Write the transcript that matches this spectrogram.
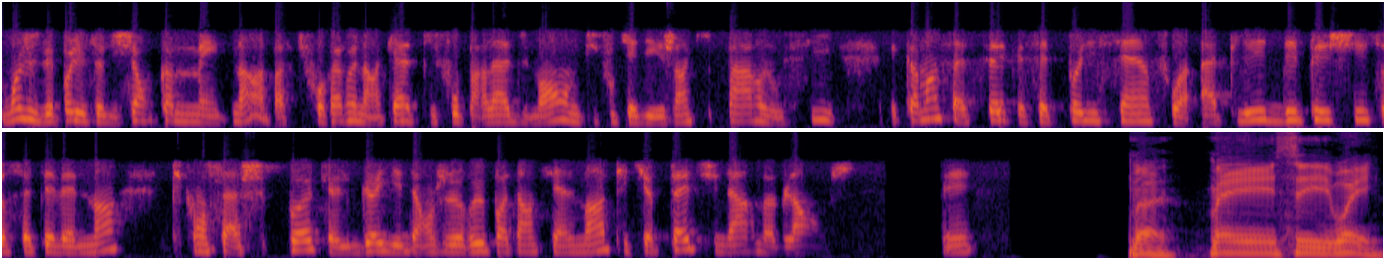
moi, je ne sais pas les solutions comme maintenant, parce qu'il faut faire une enquête, puis il faut parler à du monde, puis il faut qu'il y ait des gens qui parlent aussi. Comment ça se fait que cette policière soit appelée, dépêchée sur cet événement, puis qu'on sache pas que le gars il est dangereux potentiellement, puis qu'il y a peut-être une arme blanche. Mais c'est oui.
